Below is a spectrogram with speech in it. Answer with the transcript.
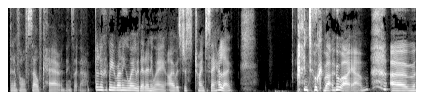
that involve self care and things like that. But look at me running away with it anyway. I was just trying to say hello. And talk about who I am. Um,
